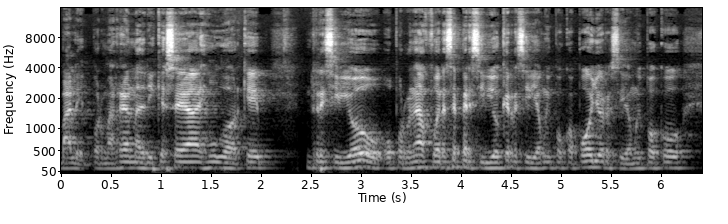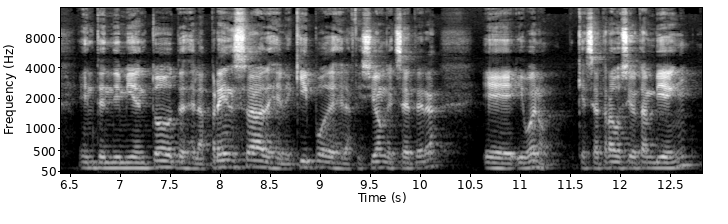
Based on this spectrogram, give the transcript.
vale, por más Real Madrid que sea, es un jugador que recibió, o por lo menos afuera se percibió que recibía muy poco apoyo, recibía muy poco entendimiento desde la prensa, desde el equipo, desde la afición, etc. Eh, y bueno, que se ha traducido también,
